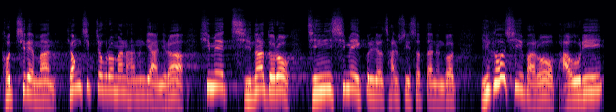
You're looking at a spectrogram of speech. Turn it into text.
거칠에만 형식적으로만 하는 게 아니라 힘에 지나도록 진심에 이끌려 살 수 있었다는 것 이것이 바로 바울이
